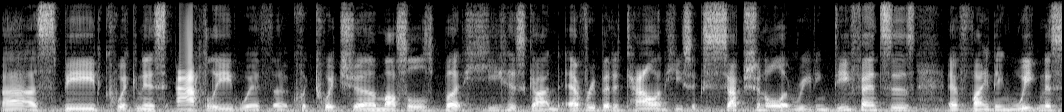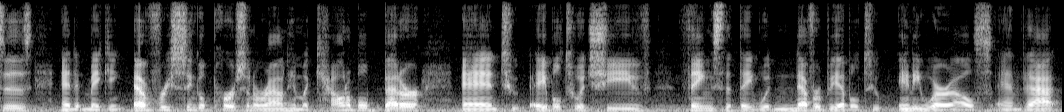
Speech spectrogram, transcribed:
uh, speed, quickness athlete with uh, quick twitch uh, muscles, but he has gotten every bit of talent. He's exceptional at reading defenses, at finding weaknesses, and at making every single person around him accountable better and to able to achieve things that they would never be able to anywhere else. And that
